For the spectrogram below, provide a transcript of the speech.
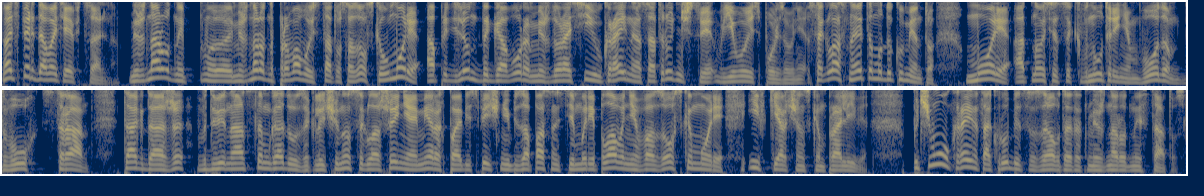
Ну а теперь давайте официально. Международный, э, международно-правовой статус Азовского моря определен договором между Россией и Украиной о сотрудничестве в его использовании. Согласно этому документу, море относится к внутренним водам двух стран. Тогда же в 2012 году заключено соглашение о мерах по обеспечению безопасности мореплавания в Азовском море и в Керченском проливе. Почему Украина так рубится за вот этот международный статус?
